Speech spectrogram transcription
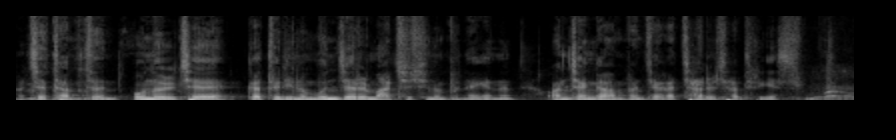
어쨌든 오늘 제가 드리는 문제를 맞추시는 분에게는 언젠가 한번 제가 차를 사드리겠습니다.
